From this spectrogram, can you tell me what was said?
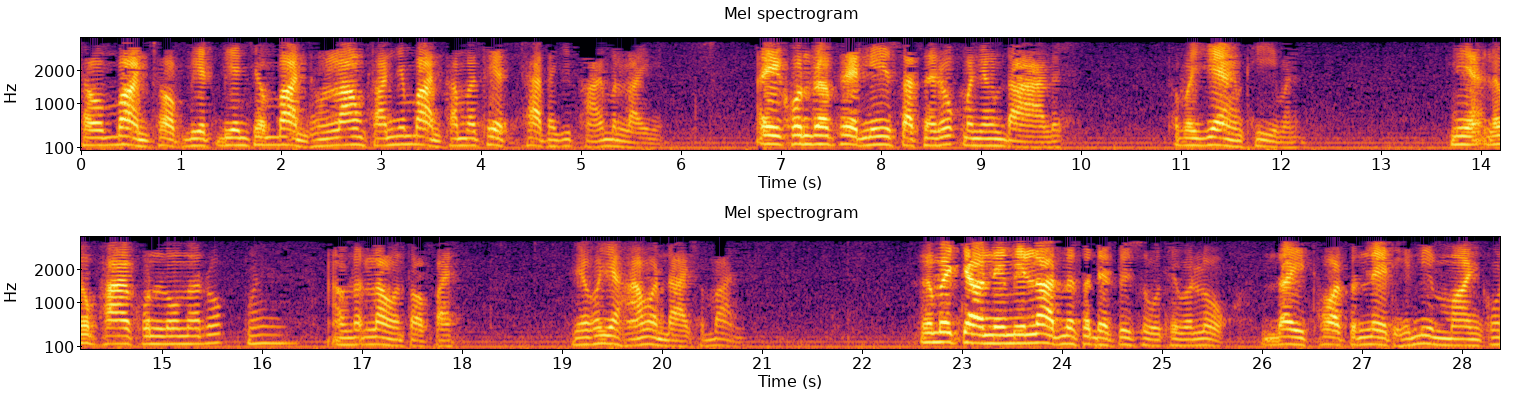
ชาวบ้านชอบเบียดเบียนชาวบ้านทำล้างพันชาวบ้านทำประเทศชาติในยิบหายมันไรเนี่ย ไอ้คนประเภทนี้สัตว์ในรกมันยังด่าเลยเขาไปแย่งที่มัน เนี่ย แล้วพาคนลงนรกเอาเล่าต่อไป เดี๋ยวเขาจะหาวันด่าชาวบ้านเมื่อพระเจ้าในมิราชเมื่อเสด็จไปสู่เทวโลก ได้ทอดพระเนตรเห็นนิมานของ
